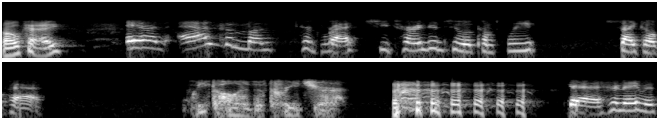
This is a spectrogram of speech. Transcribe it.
Okay. And as the months progressed, she turned into a complete psychopath. We call her the creature. Yeah, her name is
